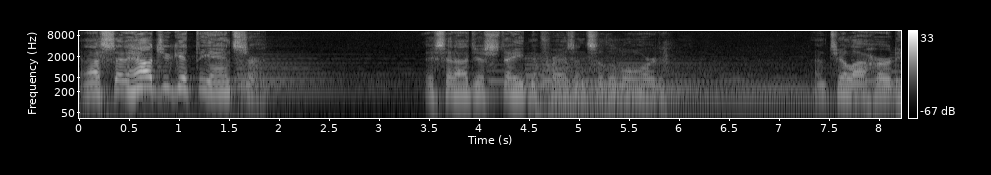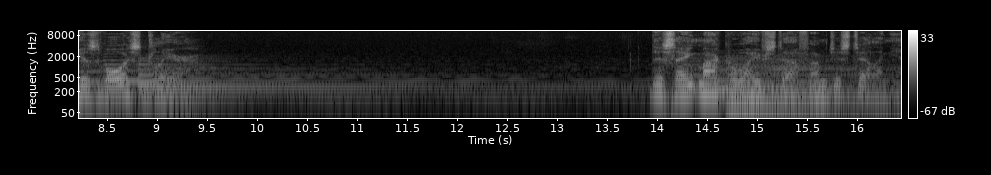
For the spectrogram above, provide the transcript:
And I said, How'd you get the answer? They said, I just stayed in the presence of the Lord until I heard his voice clear. This ain't microwave stuff, I'm just telling you.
